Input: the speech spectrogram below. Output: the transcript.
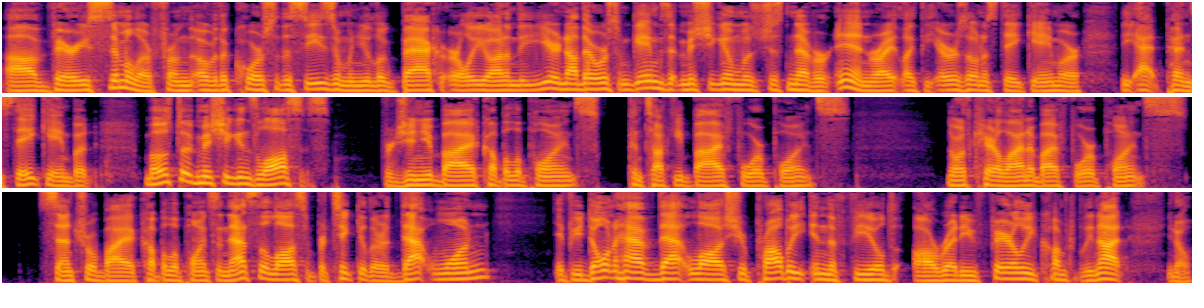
uh, very similar from over the course of the season when you look back early on in the year. Now, there were some games that Michigan was just never in, right? Like the Arizona State game or the at Penn State game, but most of Michigan's losses Virginia by a couple of points, Kentucky by four points, North Carolina by four points, Central by a couple of points. And that's the loss in particular. That one, if you don't have that loss, you're probably in the field already fairly comfortably. Not, you know,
